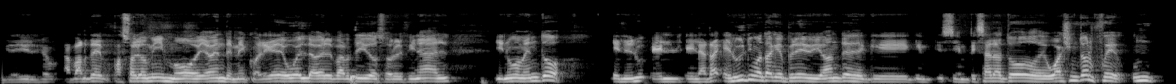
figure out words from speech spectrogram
Increíble. Yo- aparte, pasó lo mismo, obviamente, me colgué de vuelta a ver el partido sobre el final y en un momento, el, el, el, ata- el último ataque previo, antes de que, que se empezara todo de Washington, fue un-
